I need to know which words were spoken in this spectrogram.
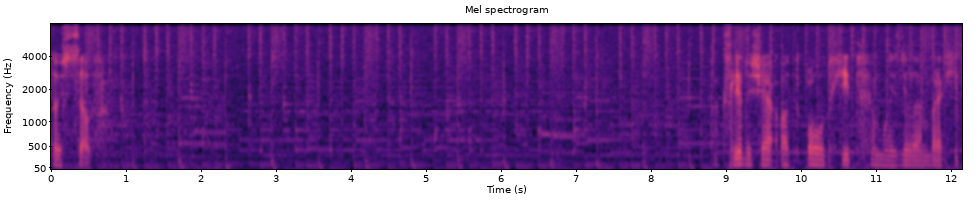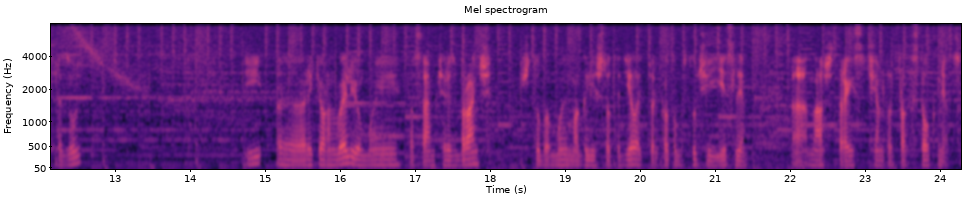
то есть self. Так, следующее от out hit мы сделаем break hit result. И э, return value мы поставим через branch, чтобы мы могли что-то делать только в том случае, если э, наш трейс чем-то столкнется.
